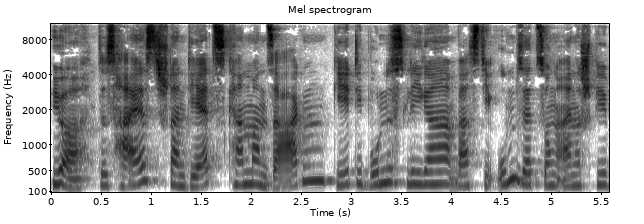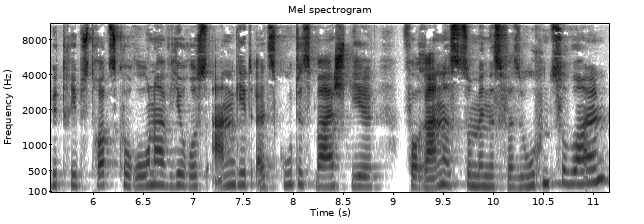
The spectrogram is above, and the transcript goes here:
Ja, das heißt, Stand jetzt kann man sagen, geht die Bundesliga, was die Umsetzung eines Spielbetriebs trotz Coronavirus angeht, als gutes Beispiel voran, es zumindest versuchen zu wollen.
